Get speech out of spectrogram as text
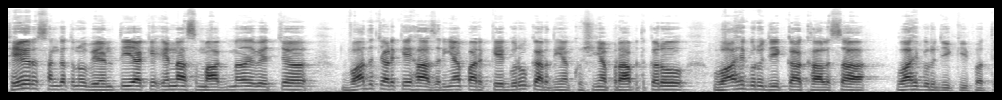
ਫਿਰ ਸੰਗਤ ਨੂੰ ਬੇਨਤੀ ਹੈ ਕਿ ਇਹਨਾਂ ਸਮਾਗਮਾਂ ਦੇ ਵਿੱਚ ਵੱਧ ਚੜ ਕੇ ਹਾਜ਼ਰੀਆਂ ਭਰ ਕੇ ਗੁਰੂ ਘਰ ਦੀਆਂ ਖੁਸ਼ੀਆਂ ਪ੍ਰਾਪਤ ਕਰੋ। ਵਾਹਿਗੁਰੂ ਜੀ ਕਾ ਖਾਲਸਾ, ਵਾਹਿਗੁਰੂ ਜੀ ਕੀ ਫਤਿਹ।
